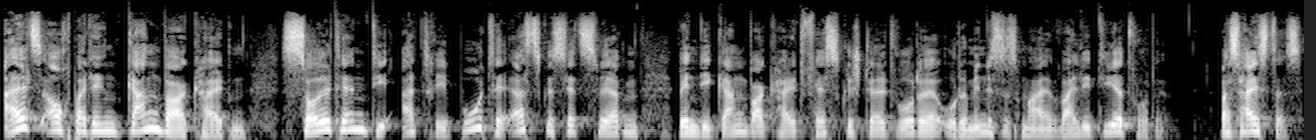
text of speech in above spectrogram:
als auch bei den Gangbarkeiten sollten die Attribute erst gesetzt werden, wenn die Gangbarkeit festgestellt wurde oder mindestens mal validiert wurde. Was heißt das?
